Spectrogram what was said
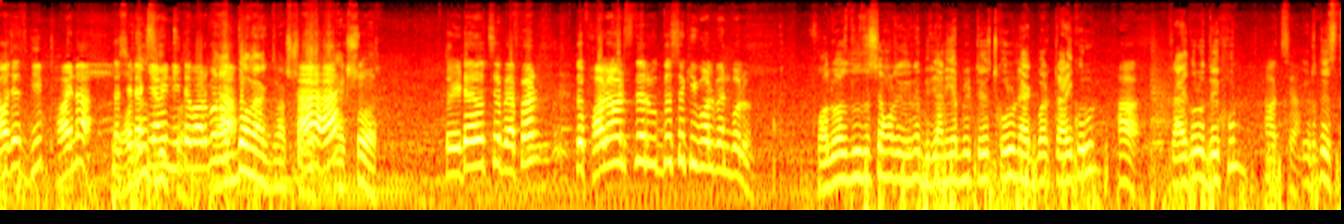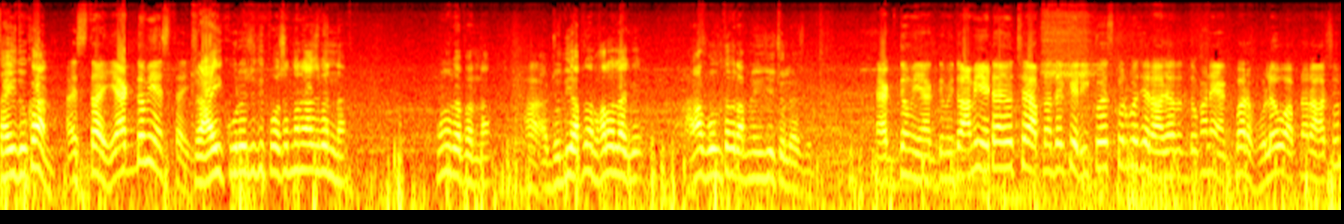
লজেস গিফট হয় না? তা সেটা কি আমি নিতে পারব না? একদম একদম একশো হ্যাঁ, হ্যাঁ। একশো বার। তো এটাই হচ্ছে ব্যাপার। তো ফলোয়ার্সদের উদ্দেশ্যে কি বলবেন বলুন? ফলোয়ার্স উদ্দেশ্যে আমার এখানে বিরিয়ানি আপনি টেস্ট করুন একবার ট্রাই করুন। হ্যাঁ। ট্রাই করে দেখুন। আচ্ছা। এটা তো স্থায়ী দোকান। স্থায়ী একদমই স্থায়ী। ট্রাই করে যদি পছন্দ না আসবেন না। কোনো ব্যাপার না। হ্যাঁ। আর যদি আপনার ভালো লাগে আমার বলতে হবে আপনি নিজেই চলে আসবেন। একদমই একদমই। তো আমি এটাই হচ্ছে আপনাদেরকে রিকোয়েস্ট করব যে রাজাদের দোকানে একবার হলেও আপনারা আসুন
